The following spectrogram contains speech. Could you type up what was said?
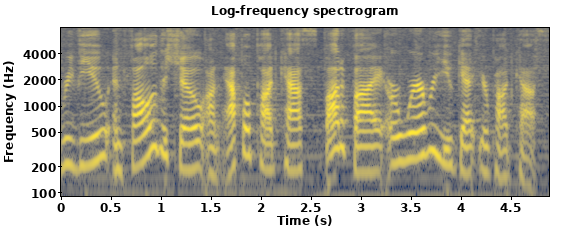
review, and follow the show on Apple Podcasts, Spotify, or wherever you get your podcasts.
